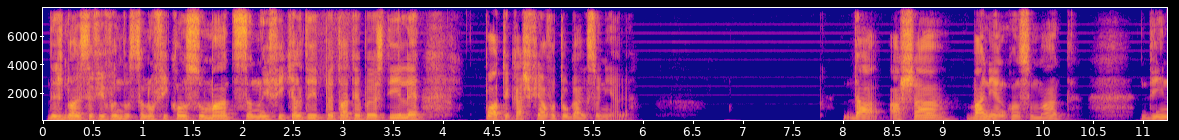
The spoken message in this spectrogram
deci doar să fi vândut, să nu fi consumat, să nu-i fi cheltuit pe toate prostiile, poate că aș fi avut o garsonieră. Dar așa, banii am consumat, din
